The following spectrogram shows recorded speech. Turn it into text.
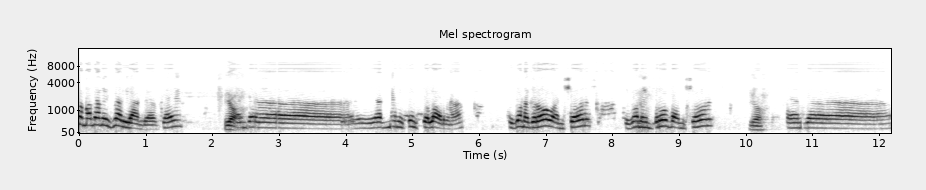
Ramadan is very young, okay? Yeah. And uh, he has many things to learn, huh? He's gonna grow, I'm sure. He's gonna improve, I'm sure. Yeah. And uh,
